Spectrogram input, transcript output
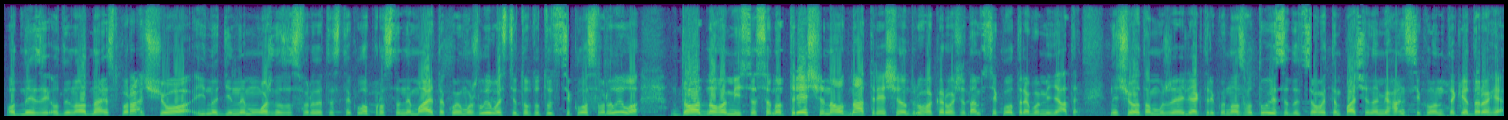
одне один, одна із порад, що іноді не можна засверлити стекло, просто немає такої можливості. Тобто тут стекло сверлило до одного місця. Все одно тріщина одна, тріщина друга. Коротше, там стекло треба міняти. Нічого, там уже електрик у нас готується до цього, тим паче на Міган стекло не таке дороге.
